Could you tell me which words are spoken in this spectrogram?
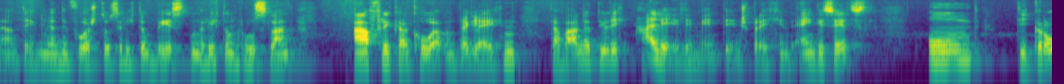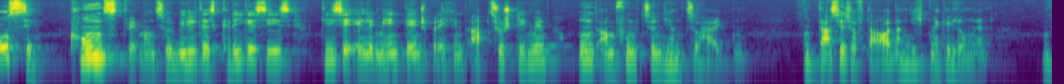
Ja, denken wir an den Vorstoß Richtung Westen, Richtung Russland, Afrika-Korps und dergleichen. Da waren natürlich alle Elemente entsprechend eingesetzt und die große Kunst, wenn man so will, des Krieges ist, diese Elemente entsprechend abzustimmen und am Funktionieren zu halten. Und das ist auf Dauer dann nicht mehr gelungen. Und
